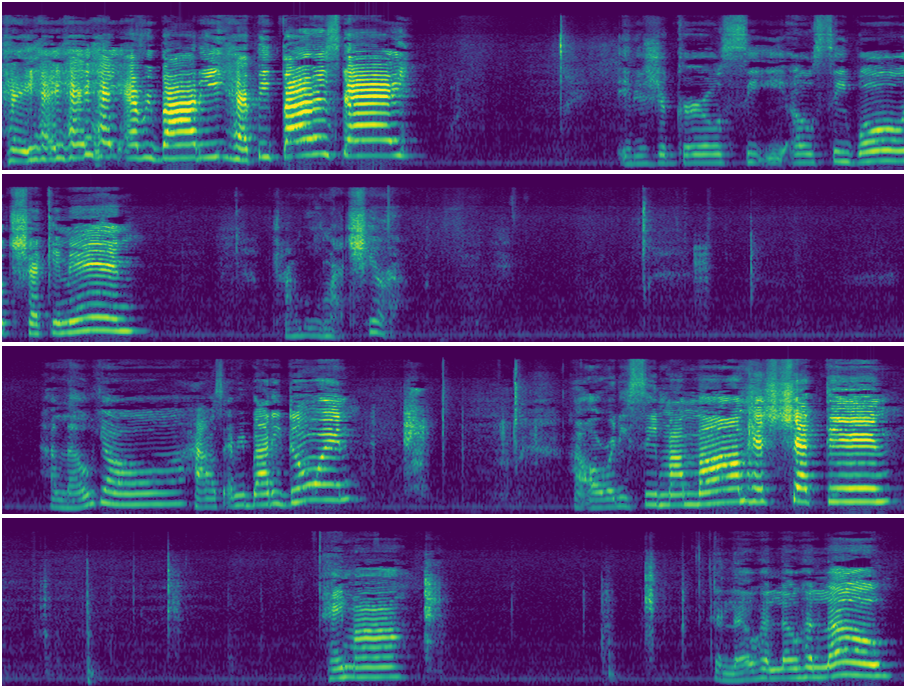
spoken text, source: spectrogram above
Hey, hey, hey, hey, everybody. Happy Thursday. It is your girl, CEO C Wall, checking in. I'm trying to move my chair up. Hello, y'all. How's everybody doing? I already see my mom has checked in. Hey, mom. Hello, hello, hello.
